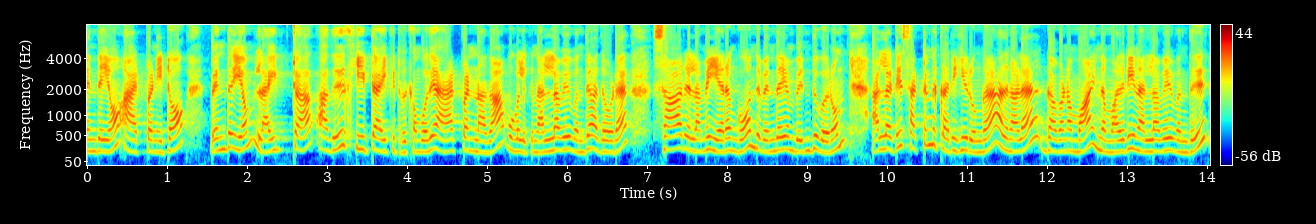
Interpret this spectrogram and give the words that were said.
வெந்தயம் ஆட் பண்ணிட்டோம். வெந்தயம் லைட்டாக அது ஹீட் ஆகிக்கிட்டு இருக்கும்போதே ஆட் பண்ணால் தான் உங்களுக்கு நல்லாவே வந்து அதோட சாறு எல்லாமே இறங்கும். இந்த வெந்தயம் வெந்து வரும். அல்லாட்டி சட்டுன்னு கருகிருங்க. அதனால் கவனமாக இந்த மாதிரி நல்லாவே வந்து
